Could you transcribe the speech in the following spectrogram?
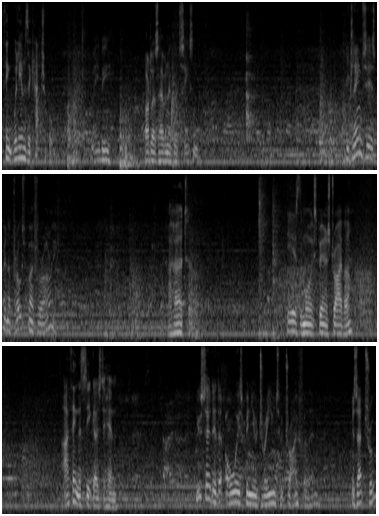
You think Williams are catchable? Maybe. Butler's having a good season. He claims he's been approached by Ferrari. I heard. He is the more experienced driver. I think the seat goes to him. You said it had always been your dream to drive for them. Is that true?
